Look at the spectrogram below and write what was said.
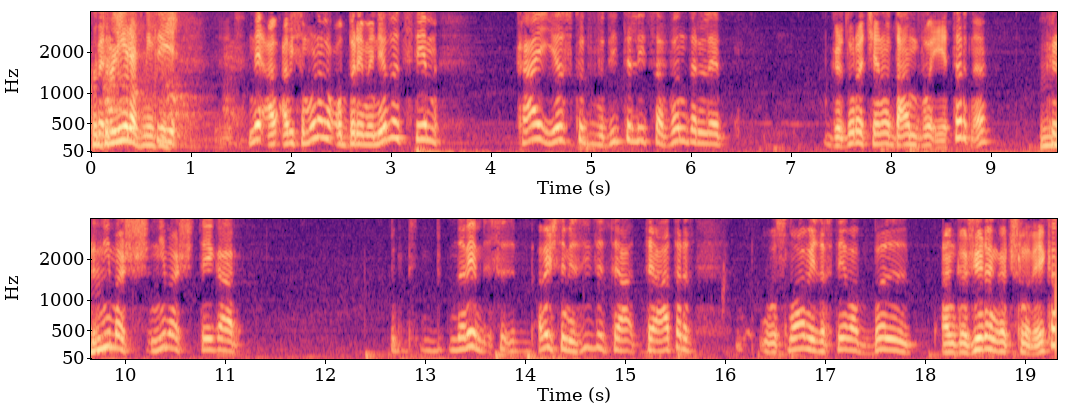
kontrolirati, misliš? Ne, a, a bi se morala obremenjevati s tem, kaj jaz kot voditeljica vendarle grdo rečeno, dam v eter, ne? ker mm -hmm. nimaš, nimaš tega. Ne vem, se, veš, se mi zdi, da teater v osnovi zahteva bolj angažiranega človeka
